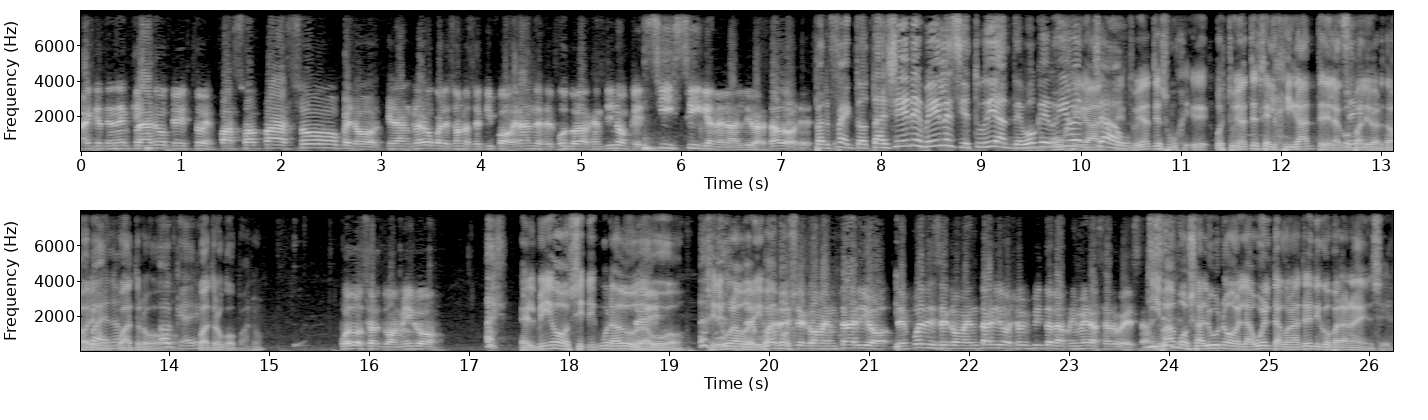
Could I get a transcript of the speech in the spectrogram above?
hay que tener claro que esto es paso a paso, pero quedan claros cuáles son los equipos grandes del fútbol argentino que sí siguen en las Libertadores. Perfecto. Talleres, Vélez y Estudiantes. Boca y Un River, gigante. chau. Estudiantes es, un eh, Estudiantes es el gigante de la Copa Sí, Libertadores bueno, con cuatro, cuatro copas, ¿no? ¿Puedo ser tu amigo? El mío, sin ninguna duda, Sí. Hugo. Sin ninguna duda. Y Después de ese comentario, después de ese comentario yo invito a la primera cerveza. y vamos al uno en la vuelta con Atlético Paranaense.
